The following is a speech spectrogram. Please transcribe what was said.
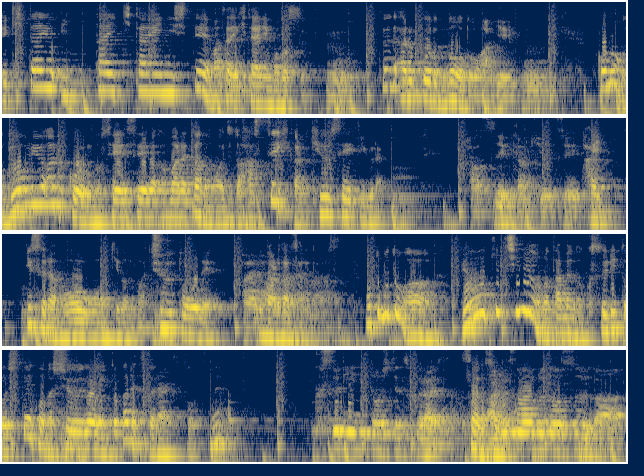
液体を一体気体にして、また液体に戻す。うんそれでアルコールの濃度を上げる。うんこの蒸留アルコールの生成が生まれたのは、実は8世紀から9世紀ぐらい。8世紀から9世紀、はい。イスラム黄金期の、まあ、中東ではい生まれたとされてます。もともとは、病気治療のための薬として、この修道院とかで作られてたそうですね。薬として作られてたのそうですアルコール度数が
